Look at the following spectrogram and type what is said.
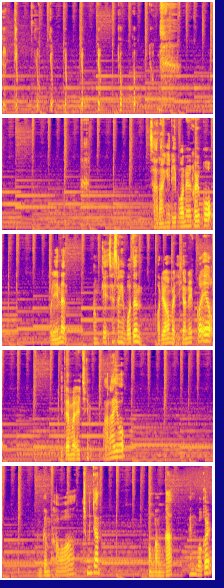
사랑의 리본을 걸고 우리는 함께 세상의 모든 어려움을 이겨낼 거예요. 이름을 잃지 말아요. 방금 파워 충전 건강과 행복을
